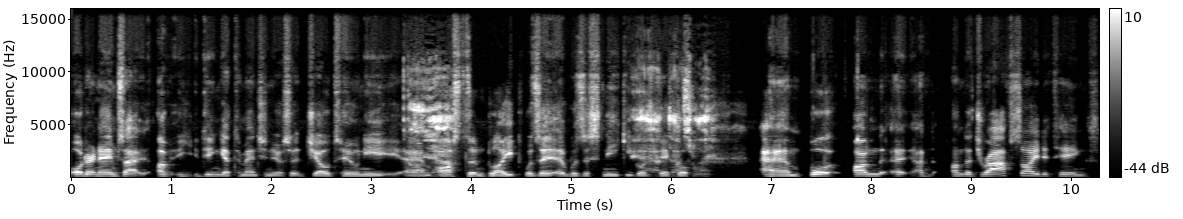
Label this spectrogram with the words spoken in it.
other names that uh, you didn't get to mention. Just uh, Joe Thuney, um, Oh, yeah. Austin Blythe was a it was a sneaky good yeah, pickup. definitely. Um, but on uh, on the draft side of things,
